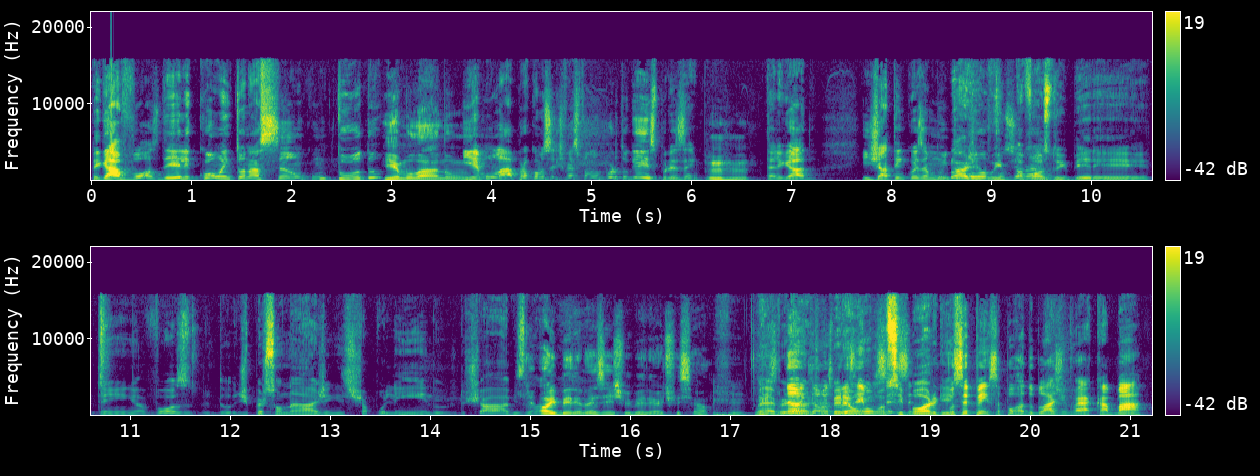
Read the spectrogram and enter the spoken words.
pegar a voz dele com a entonação, com tudo, E emular num. e emular pra como se ele estivesse falando português, por exemplo. Uhum. Tá ligado? E já tem coisa muito Dublagem, boa a voz do Iberê, tem a voz do- de personagens, Chapolin, do, do Chaves lá. Ó, o Iberê não existe, o Iberê é artificial. é verdade, Não, então, o Iberê é um, um ciborgue. Você pensa, porra, a dublagem vai acabar?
